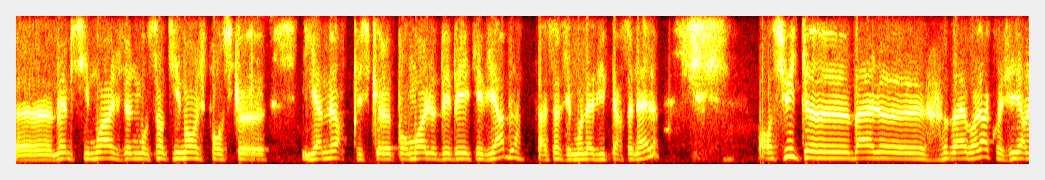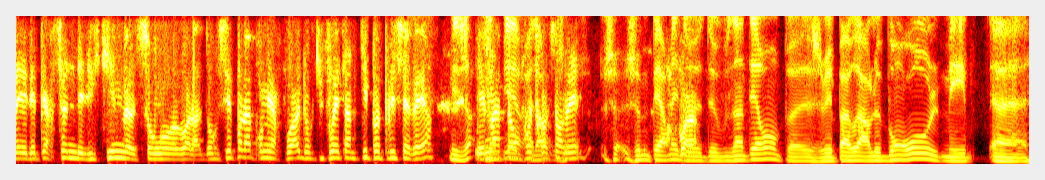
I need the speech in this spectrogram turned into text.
Euh, même si moi je donne mon sentiment, je pense que il y a meurtre puisque pour moi le bébé était viable. Enfin, ça c'est mon avis personnel. Ensuite, euh, bah, le, bah, voilà quoi. Je veux dire, les, les personnes, les victimes sont euh, voilà. Donc c'est pas la première fois. Donc il faut être un petit peu plus sévère. Mais Jean- Et maintenant, faut alors, transformer. je, je- je me permets Voilà. de, de vous interrompre. Je ne vais pas avoir le bon rôle, mais euh, euh,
